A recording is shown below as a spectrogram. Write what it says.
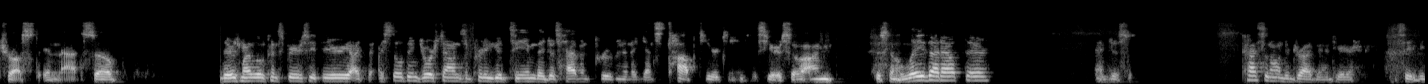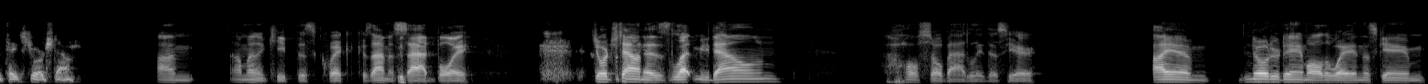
trust in that. So there's my little conspiracy theory. I, I still think Georgetown is a pretty good team. They just haven't proven it against top tier teams this year. So I'm just going to lay that out there and just pass it on to Dry Band here. See if he takes Georgetown. I'm I'm gonna keep this quick because I'm a sad boy. Georgetown has let me down oh so badly this year. I am Notre Dame all the way in this game.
